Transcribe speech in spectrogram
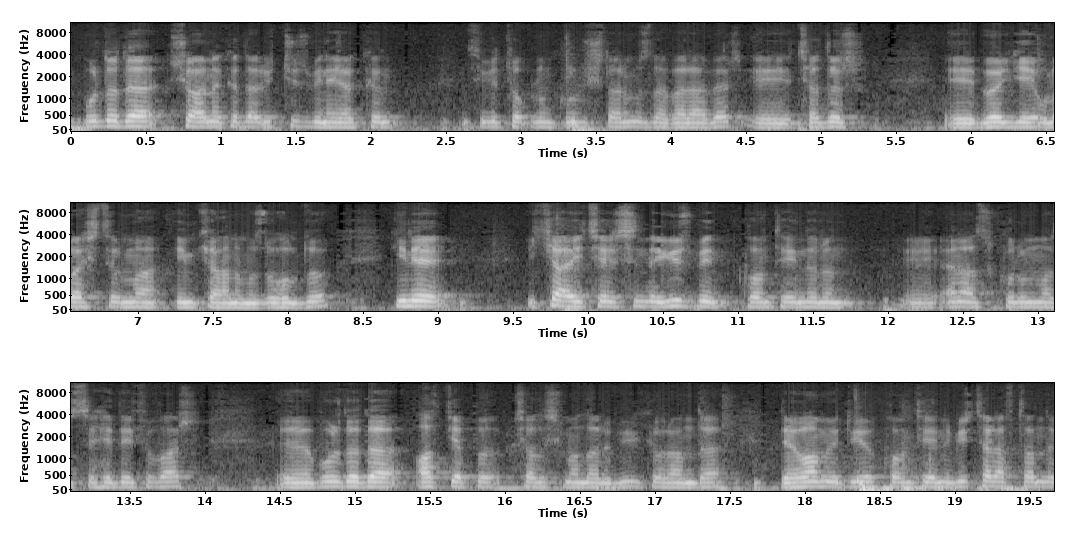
Burada da şu ana kadar 300 bine yakın sivil toplum kuruluşlarımızla beraber e, çadır e, bölgeye ulaştırma imkanımız oldu. Yine iki ay içerisinde 100 bin konteynerin e, en az kurulması hedefi var. E, burada da altyapı çalışmaları büyük oranda devam ediyor. Konteyner bir taraftan da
